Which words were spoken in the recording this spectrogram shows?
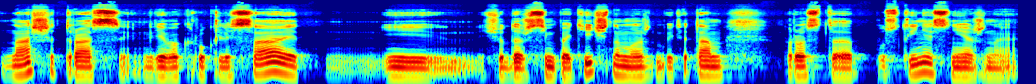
наши трассы, где вокруг леса, и, и еще даже симпатично, может быть, а там просто пустыня снежная.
